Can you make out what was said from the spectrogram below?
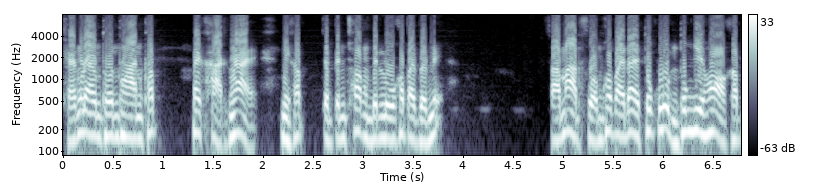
แข็งแรงทนทานครับ ไม่ขาดง่ายนี่ครับ จะเป็นช่องเป็นรูเข้าไปแบบนี้ สามารถสวมเข้าไปได้ทุกรุ่นทุกยี่ห้อครับ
